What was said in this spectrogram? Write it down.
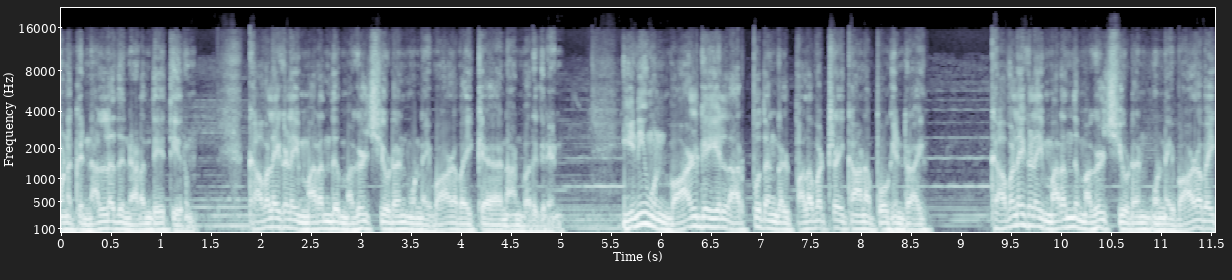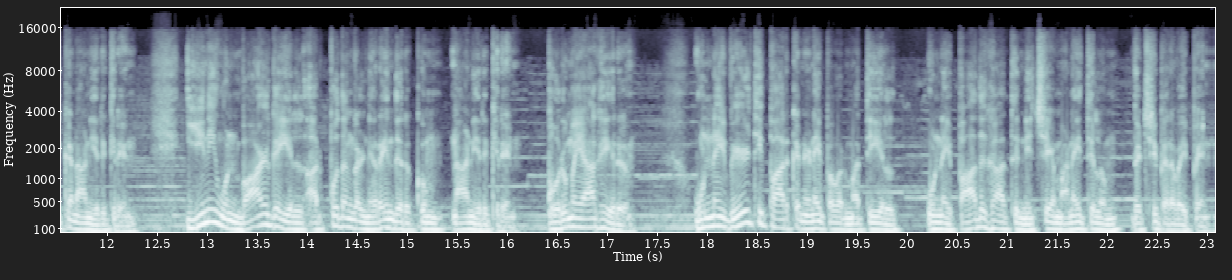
உனக்கு நல்லது நடந்தே தீரும். கவலைகளை மறந்து மகிழ்ச்சியுடன் உன்னை வாழ வைக்க நான் வருகிறேன். இனி உன் வாழ்க்கையில் அற்புதங்கள் பலவற்றை காணப் போகின்றாய் கவலைகளை மறந்து மகிழ்ச்சியுடன் உன்னை வாழ வைக்க நான் இருக்கிறேன். இனி உன் வாழ்க்கையில் அற்புதங்கள் நிறைந்திருக்கும் நான் இருக்கிறேன். பொறுமையாக இரு. உன்னை வீழ்த்தி பார்க்க நினைப்பவர் மத்தியில் உன்னை பாதுகாத்து நிச்சயம் அனைத்திலும் வெற்றி பெற வைப்பேன்.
